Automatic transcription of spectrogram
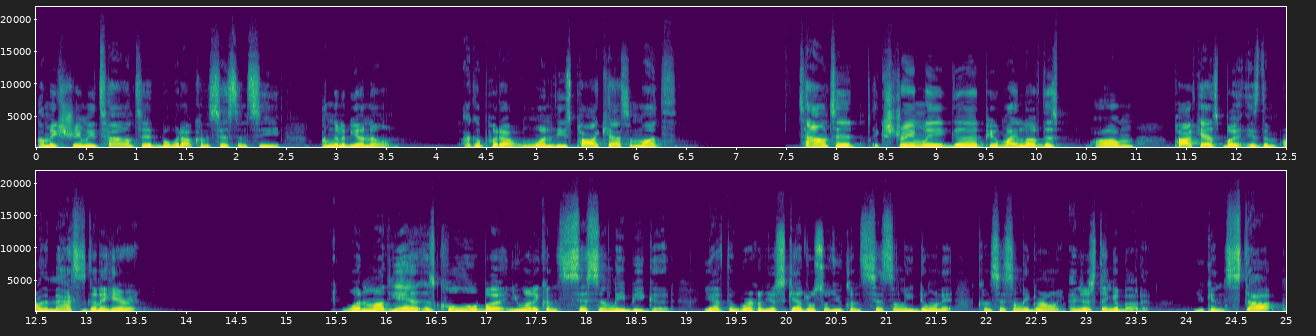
I'm extremely talented, but without consistency, I'm going to be unknown. I could put out one of these podcasts a month. Talented, extremely good. People might love this um podcast, but is the are the masses going to hear it? One month, yeah, it's cool, but you want to consistently be good. You have to work on your schedule so you consistently doing it, consistently growing. And just think about it. You can stop.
